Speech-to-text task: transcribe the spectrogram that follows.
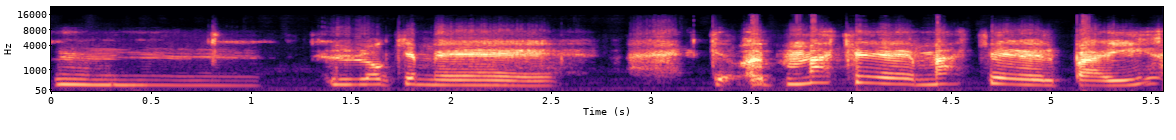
Mm, lo que me... más, que, más que el país,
